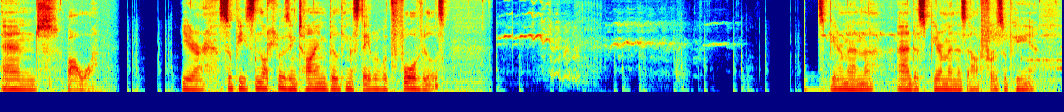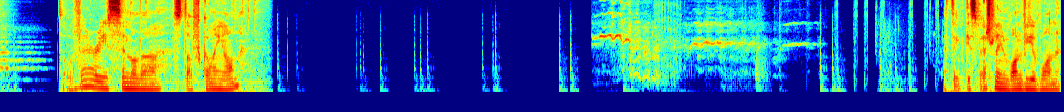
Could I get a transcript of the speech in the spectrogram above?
And wow. Here, Zuppi's not losing time building a stable with four vills. Spearman and a spearman is out for Zuppi. So very similar stuff going on. I think especially in 1v1,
